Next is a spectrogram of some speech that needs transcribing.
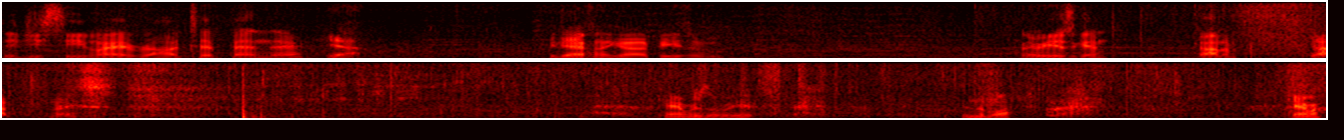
Did you see my rod tip bend there? Yeah. He definitely got a piece of him. There he is again. Got him. Got it. Nice. Camera's over here. In the box? Camera?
